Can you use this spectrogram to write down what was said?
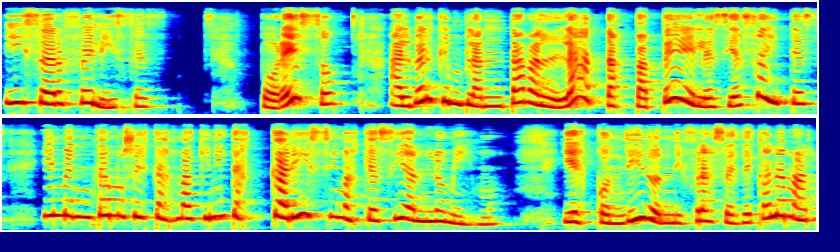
y ser felices. Por eso, al ver que implantaban latas, papeles y aceites, inventamos estas maquinitas carísimas que hacían lo mismo. Y escondido en disfraces de calamar,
